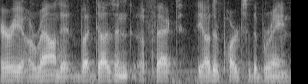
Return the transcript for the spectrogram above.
area around it, but doesn't affect the other parts of the brain.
